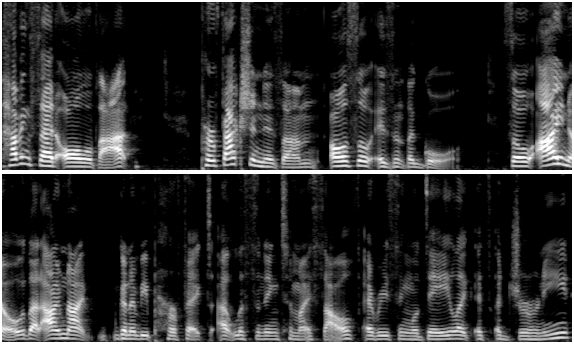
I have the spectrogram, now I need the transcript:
Having said all of that, perfectionism also isn't the goal. So I know that I'm not going to be perfect at listening to myself every single day. Like it's a journey.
